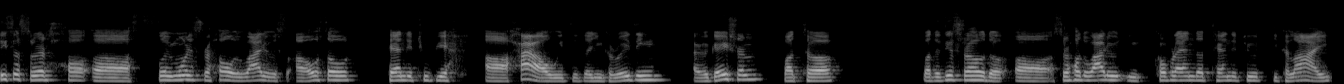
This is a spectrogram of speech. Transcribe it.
These threshold, uh, threshold values are also tended to be uh, higher with the increasing irrigation, but uh, but this threshold uh, threshold value in cropland tended to decline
